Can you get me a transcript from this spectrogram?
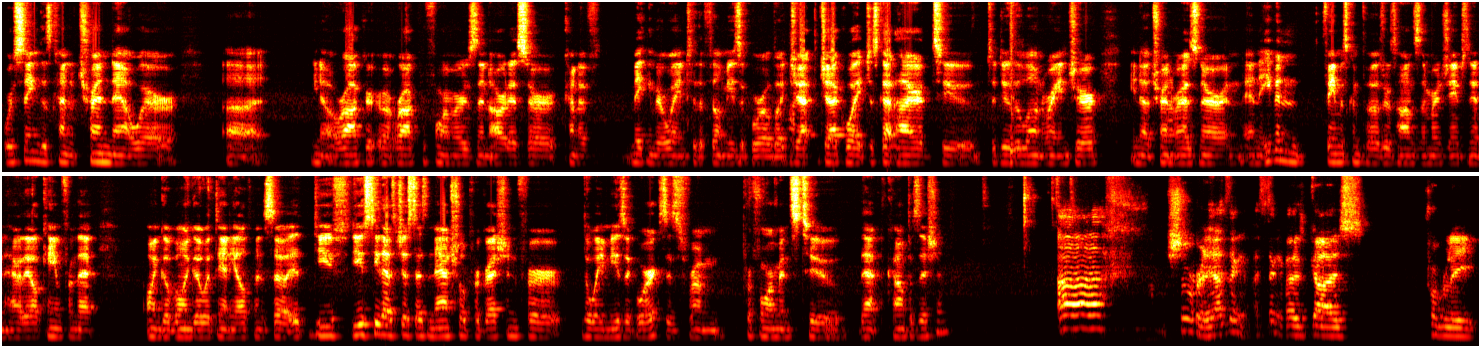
we're seeing this kind of trend now where, uh, you know, rock uh, rock performers and artists are kind of making their way into the film music world. Like Jack, Jack White just got hired to to do the Lone Ranger. You know, Trent Reznor and, and even famous composers Hans Zimmer, James Newton they all came from that Oingo Boingo with Danny Elfman. So it, do you do you see that's just as natural progression for the way music works is from performance to that composition? Uh, sure really. I think I think those guys probably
